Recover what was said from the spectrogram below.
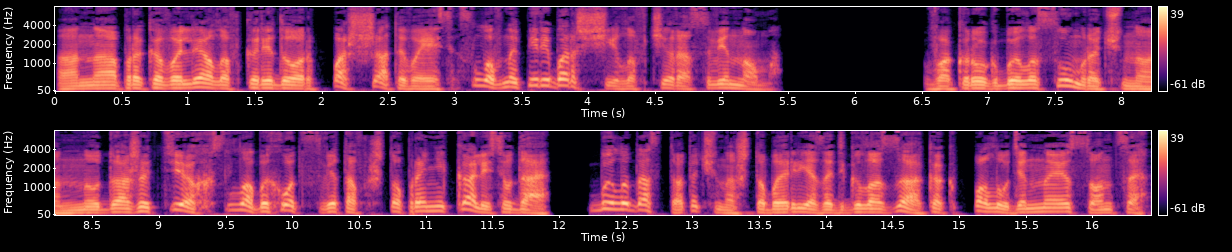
она проковыляла в коридор, пошатываясь, словно переборщила вчера с вином. Вокруг было сумрачно, но даже тех слабых отсветов, что проникали сюда, было достаточно, чтобы резать глаза, как полуденное солнце.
